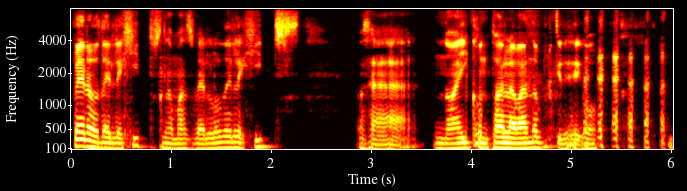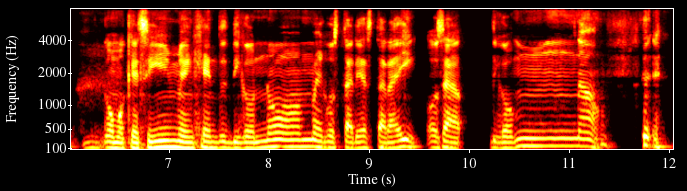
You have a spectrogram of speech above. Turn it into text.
pero de lejitos, nada más verlo de lejitos. O sea, no ahí con toda la banda porque digo, como que sí me engento, digo, no me gustaría estar ahí. O sea, digo, "Mm, no.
